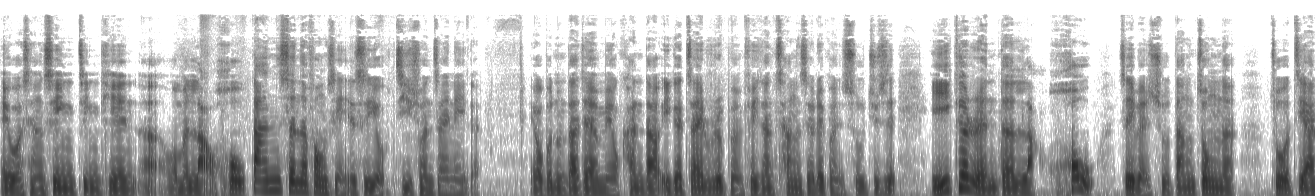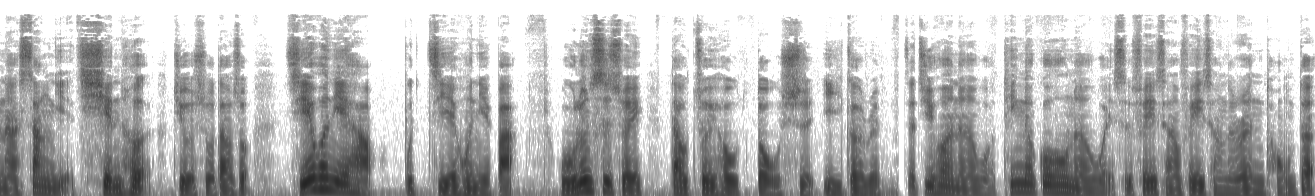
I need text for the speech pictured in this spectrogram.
诶，我相信今天呃，我们老后单身的风险也是有计算在内的。诶，我不懂大家有没有看到一个在日本非常畅销的一本书，就是一个人的老后这本书当中呢，作家呢上野千鹤。就有说到说，结婚也好，不结婚也罢，无论是谁，到最后都是一个人。这句话呢，我听了过后呢，我也是非常非常的认同的。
